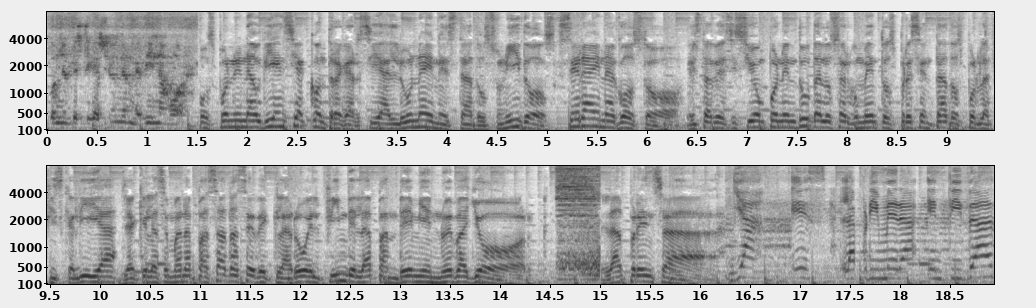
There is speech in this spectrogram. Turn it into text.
con la investigación de Medina Mor. Posponen audiencia contra García Luna en Estados Unidos. Será en agosto. Esta decisión pone en duda los argumentos presentados por la Fiscalía, ya que la semana pasada se declaró el fin de la pandemia en Nueva York. La prensa. Ya es la primera entidad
